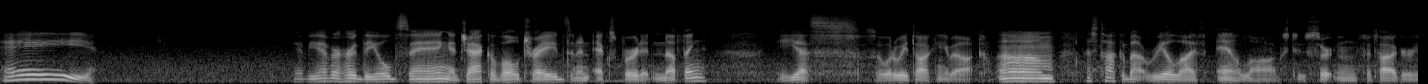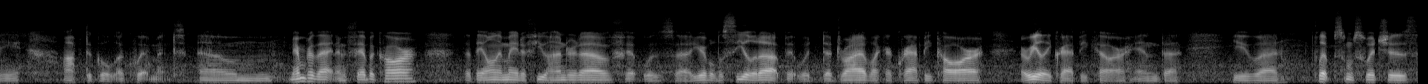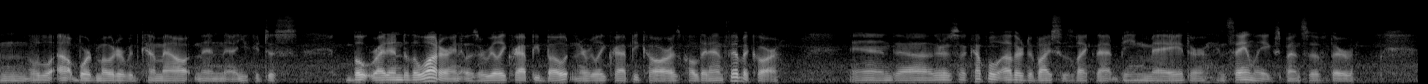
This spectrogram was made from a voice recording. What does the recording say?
Hey! Have you ever heard the old saying, a jack of all trades and an expert at nothing? Yes. So what are we talking about? Um, let's talk about real-life analogs to certain photography optical equipment. Um, remember that Amphibicar that they only made a few hundred of? It was, uh, you're able to seal it up. It would uh, drive like a crappy car, a really crappy car, and uh, you uh, flip some switches and a little outboard motor would come out and then uh, you could just boat right into the water and it was a really crappy boat and a really crappy car. It's called an amphibicar. And uh, there's a couple other devices like that being made. They're insanely expensive. They're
